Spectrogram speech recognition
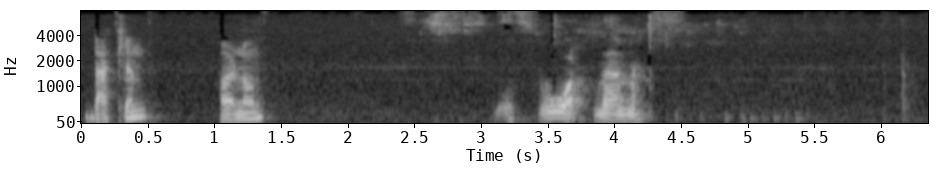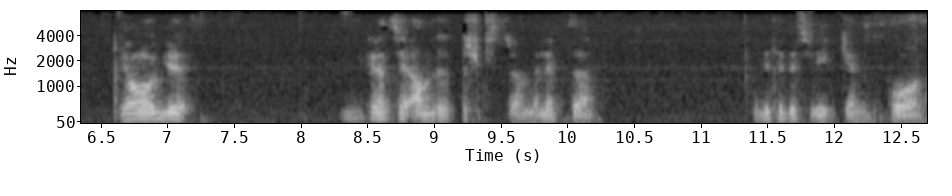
Backlund? Har du någon? Det är svårt, men... Jag... Jag kan inte säga Anders Ekström. Är lite... Jag är lite besviken på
